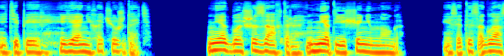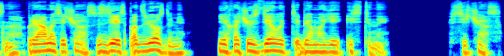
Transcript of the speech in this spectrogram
И теперь я не хочу ждать. Нет больше завтра, нет еще немного. Если ты согласна, прямо сейчас, здесь, под звездами, я хочу сделать тебя моей истиной. Сейчас.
